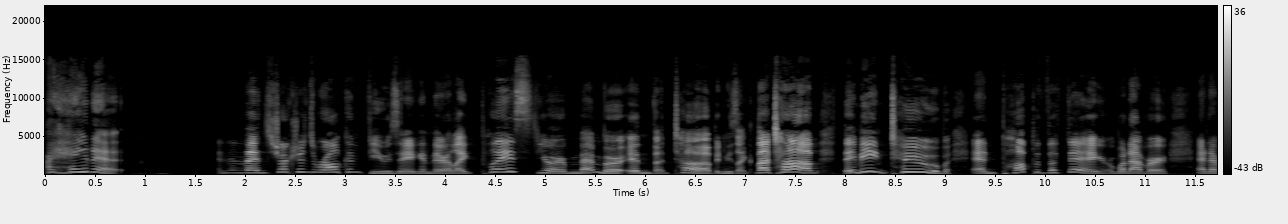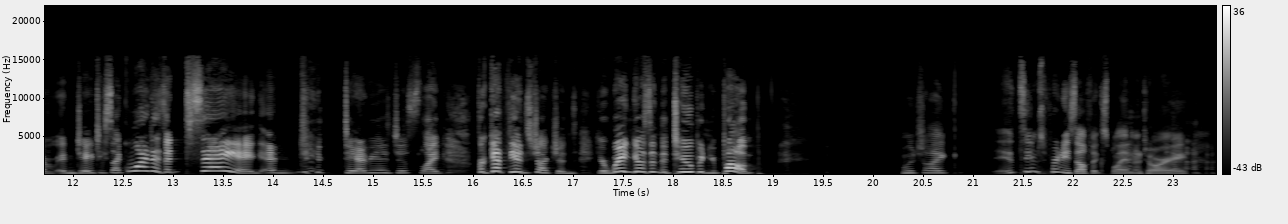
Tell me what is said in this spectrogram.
I hate it. And then the instructions were all confusing, and they're like, place your member in the tub. And he's like, the tub? They mean tube, and pump the thing, or whatever. And, and JT's like, what is it saying? And Danny is just like, forget the instructions. Your wing goes in the tube and you pump. Which, like, it seems pretty self explanatory.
